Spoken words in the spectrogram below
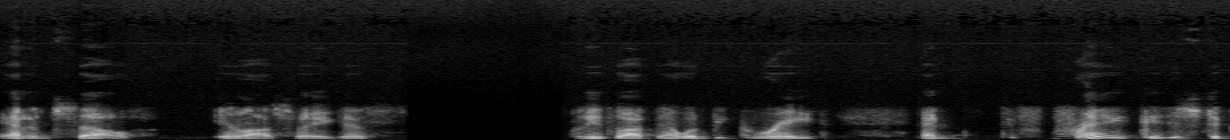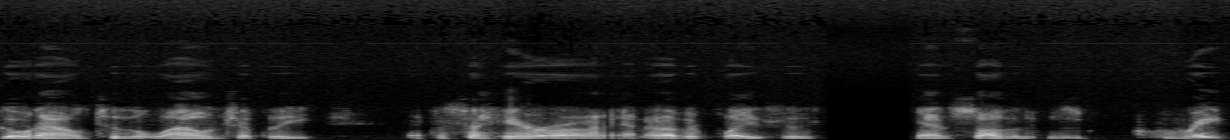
and himself in Las Vegas. And he thought that would be great. And Frank used to go down to the lounge at the at the Sahara and at other places and saw this great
